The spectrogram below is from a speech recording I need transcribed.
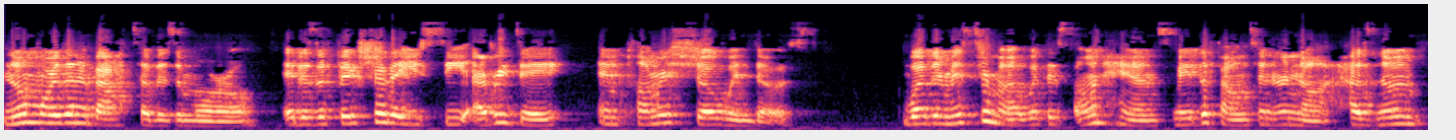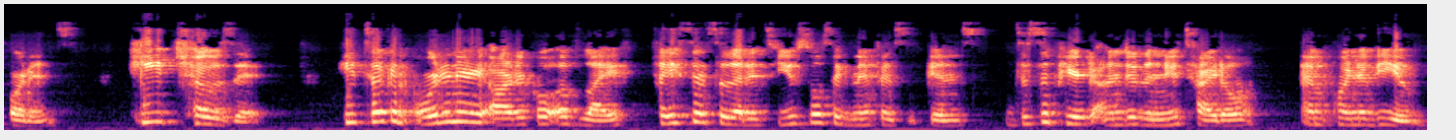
No more than a bathtub is immoral. It is a fixture that you see every day in plumbers' show windows. Whether Mr. Mutt with his own hands made the fountain or not has no importance. He chose it. He took an ordinary article of life, placed it so that its useful significance disappeared under the new title and point of view,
